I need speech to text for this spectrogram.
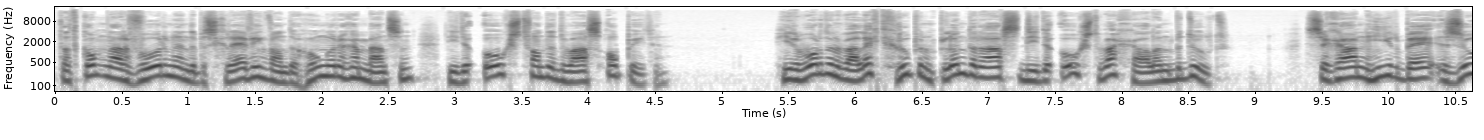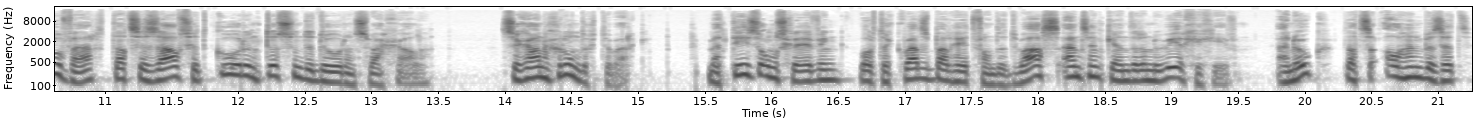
Dat komt naar voren in de beschrijving van de hongerige mensen die de oogst van de dwaas opeten. Hier worden wellicht groepen plunderaars die de oogst weghalen bedoeld. Ze gaan hierbij zo ver dat ze zelfs het koren tussen de dorens weghalen. Ze gaan grondig te werk. Met deze omschrijving wordt de kwetsbaarheid van de dwaas en zijn kinderen weergegeven. en ook dat ze al hun bezit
